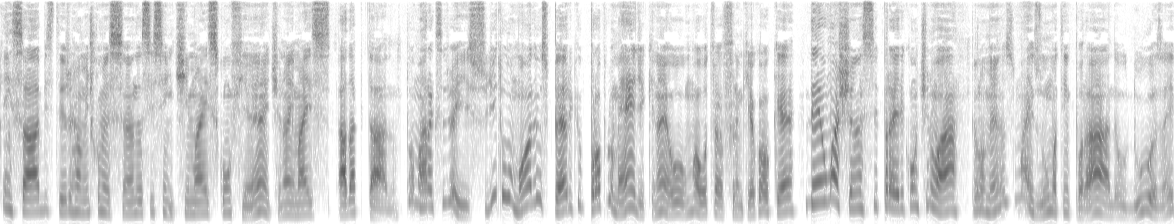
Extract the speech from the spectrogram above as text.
quem sabe, esteja realmente começando a se sentir mais confiante né, e mais adaptado. Tomara que seja isso. De todo modo, eu espero que o próprio Magic, né, ou uma outra franquia qualquer, dê uma chance para ele continuar, pelo menos mais uma temporada ou duas, aí,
